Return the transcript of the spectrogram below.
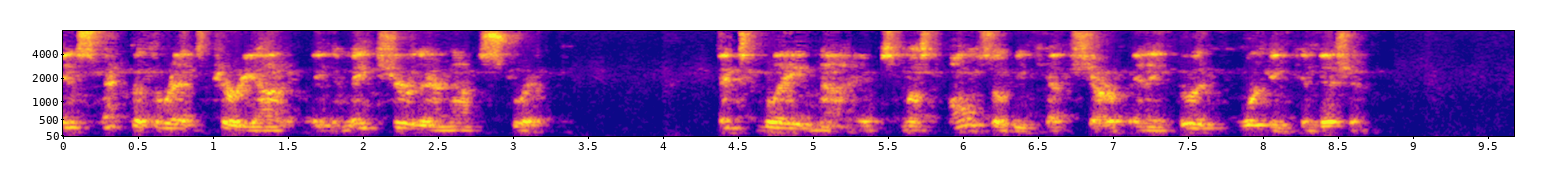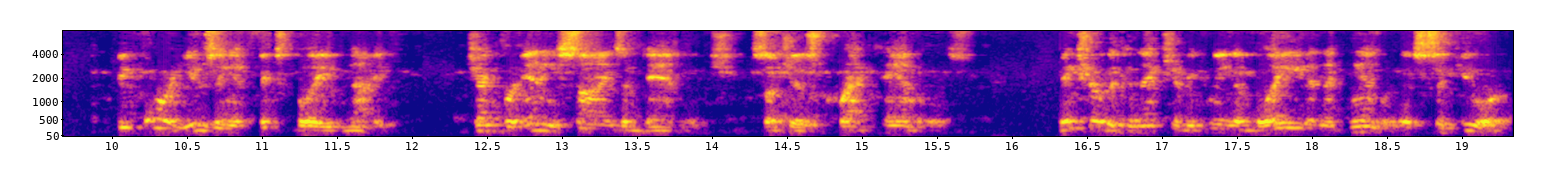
inspect the threads periodically to make sure they're not stripped. Fixed blade knives must also be kept sharp and in good working condition. Before using a fixed blade knife, check for any signs of damage, such as cracked handles. Make sure the connection between the blade and the handle is secure.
